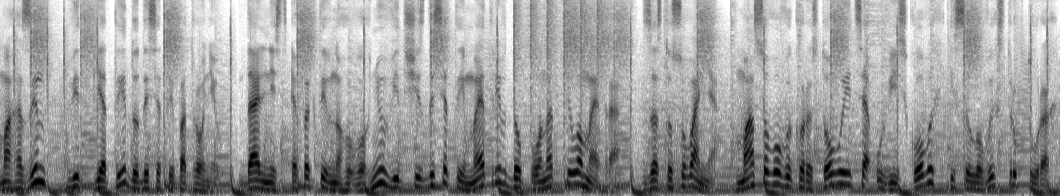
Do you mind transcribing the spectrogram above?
Магазин від 5 до 10 патронів. Дальність ефективного вогню від 60 метрів до понад кілометра. Застосування масово використовується у військових і силових структурах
